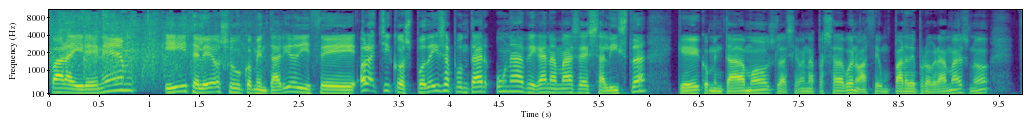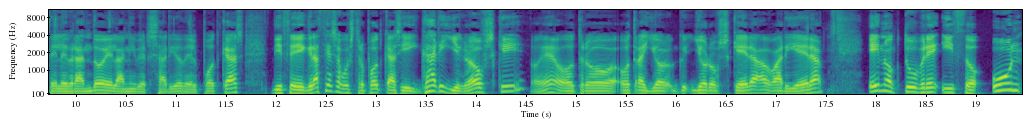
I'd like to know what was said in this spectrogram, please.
para Irene. Y te leo su comentario. Dice, hola chicos, podéis apuntar una vegana más a esa lista que comentábamos la semana pasada, bueno, hace un par de programas, ¿no? Celebrando el aniversario del podcast. Dice, gracias a vuestro podcast y Gary Yorovsky, ¿eh? Otro, otra Yorovskera o Gariera, en octubre hizo un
